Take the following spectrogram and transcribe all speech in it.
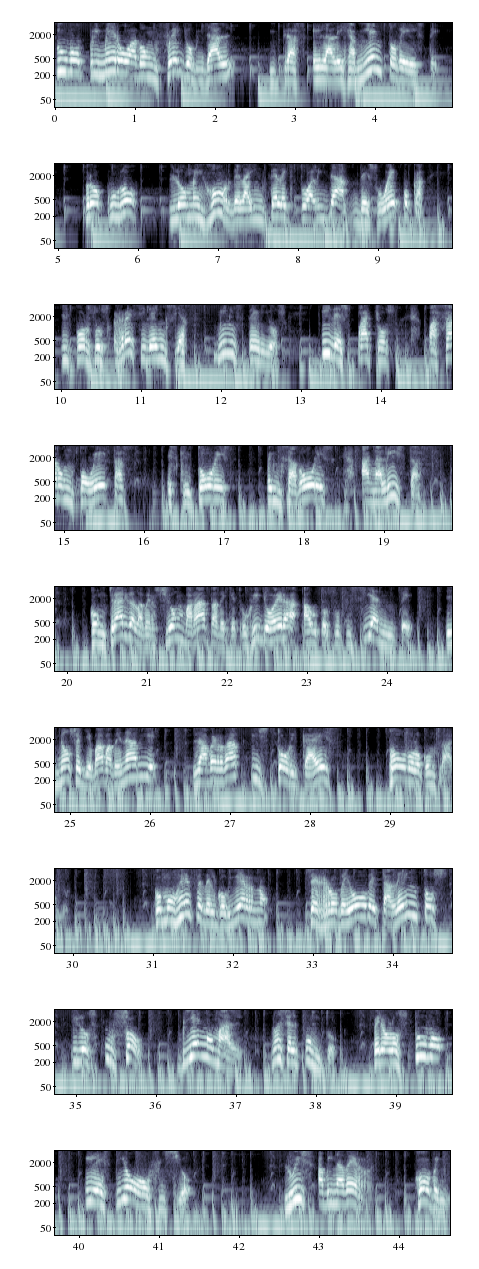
tuvo primero a don Fello Vidal y tras el alejamiento de este, procuró lo mejor de la intelectualidad de su época y por sus residencias, ministerios y despachos pasaron poetas, escritores, pensadores, analistas. Contrario a la versión barata de que Trujillo era autosuficiente y no se llevaba de nadie, la verdad histórica es todo lo contrario. Como jefe del gobierno, se rodeó de talentos y los usó, bien o mal, no es el punto, pero los tuvo y les dio oficio. Luis Abinader, joven,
